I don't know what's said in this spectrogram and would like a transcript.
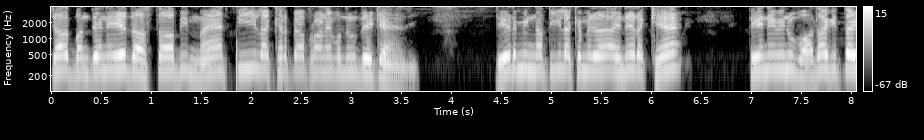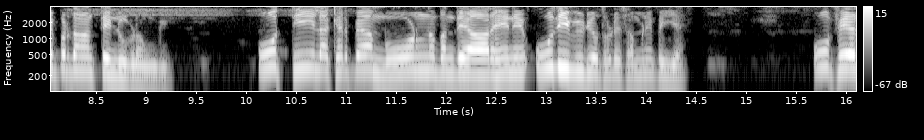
ਜਦ ਬੰਦੇ ਨੇ ਇਹ ਦੱਸਤਾ ਵੀ ਮੈਂ 30 ਲੱਖ ਰੁਪਇਆ ਫਲਾਣੇ ਬੰਦੇ ਨੂੰ ਦੇ ਕੇ ਆਇਆ ਜੀ। ਡੇਢ ਮਹੀਨਾ 30 ਲੱਖ ਮੇਰਾ ਇਹਨੇ ਰੱਖਿਆ ਹੈ ਤੇ ਇਹਨੇ ਮੈਨੂੰ ਵਾਅਦਾ ਕੀਤਾ ਵੀ ਪ੍ਰਧਾਨ ਤੈਨੂੰ ਬਣਾਉਂਗੀ। ਉਹ 30 ਲੱਖ ਰੁਪਇਆ ਮੋੜਨ ਬੰਦੇ ਆ ਰਹੇ ਨੇ ਉਹਦੀ ਵੀਡੀਓ ਤੁਹਾਡੇ ਸਾਹਮਣੇ ਪਈ ਹੈ। ਉਹ ਫਿਰ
